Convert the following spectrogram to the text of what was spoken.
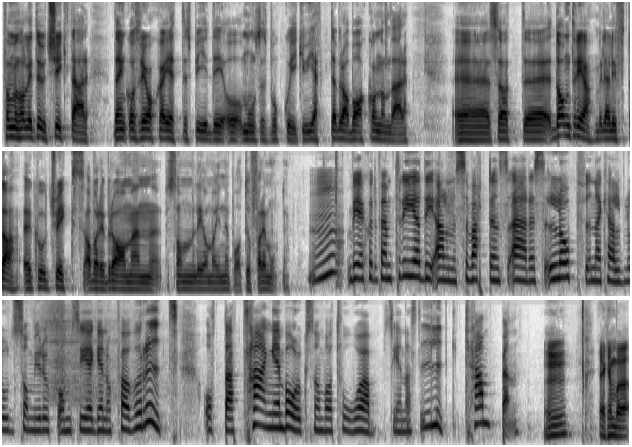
får man hålla lite utkik där. Denkos Rioja är jättespeedig och Moses Boko gick ju jättebra bakom dem där. Eh, så att eh, de tre vill jag lyfta. Eh, cool Tricks har varit bra, men som Leon var inne på, tuffare emot nu. Mm. V75 3, det är Almsvartens äreslopp. Fina kallblod som gör upp om segern och favorit 8 Tangenborg som var tvåa senast i Elitkampen. Mm. Jag kan börja.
